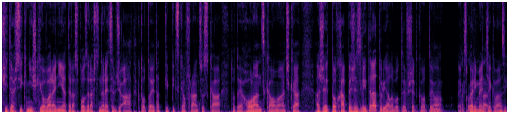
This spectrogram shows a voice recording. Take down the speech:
čítaš si knižky o varení a teraz pozeráš ten recept, že á, tak toto je tá typická francúzska, toto je holandská omáčka a že to chápeš z literatúry, alebo to je všetko o tom no, experimente tá, kvázi.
